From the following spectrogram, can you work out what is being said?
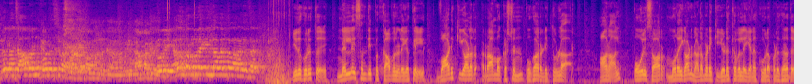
இவர் நான் சாப்பிட்றேன்னு ஃபோன் வச்சுட்டு வரேன் ஒரு ரூபாய்க்கு இந்த வந்து வராங்க சார். இது குறித்து நெல்லை சந்திப்பு காவல் நிலையத்தில் வாடிக்கையாளர் ராமகிருஷ்ணன் புகார் அளித்துள்ளார். ஆனால் போலீசார் முறைகான நடவடிக்கை எடுக்கவில்லை என கூறப்படுகிறது.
